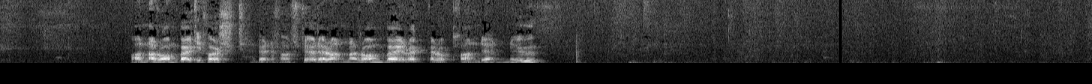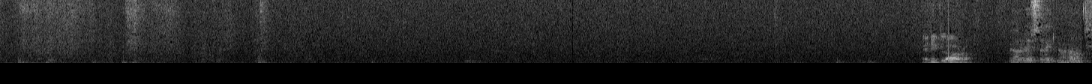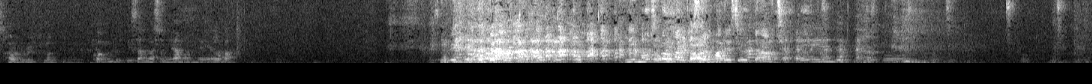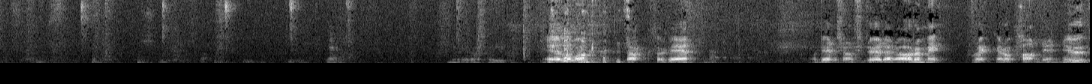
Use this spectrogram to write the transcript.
Anna Romberg till först. Den som stöder Anna Romberg räcker upp handen nu. Är ni klara? Jag har rösträknarna. Kommer du till samma som jag månne, elva? Ni måste komma till samma resultat. Elva. Tack för det. Och den som stöder Armi räcker upp handen nu.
